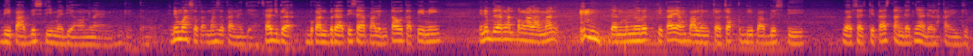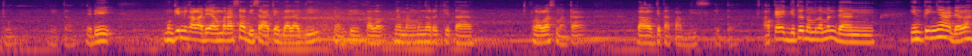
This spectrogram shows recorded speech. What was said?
dipublish di media online gitu. Ini masukan masukan aja. Saya juga bukan berarti saya paling tahu tapi ini ini berdasarkan pengalaman dan menurut kita yang paling cocok dipublish di website kita standarnya adalah kayak gitu gitu. Jadi mungkin kalau ada yang merasa bisa coba lagi nanti kalau memang menurut kita lolos maka bakal kita publish gitu. Oke gitu teman-teman dan intinya adalah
